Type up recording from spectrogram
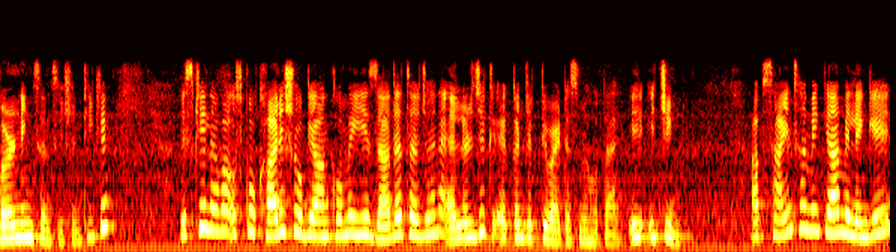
बर्निंग सेंसेशन ठीक है? इसके अलावा उसको खारिश होगी आँखों में, ये ज़्यादातर जो है ना एलर्जिक कंजक्टिवाइटिस में होता है इचिंग अब साइंस हमें क्या मिलेंगे?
